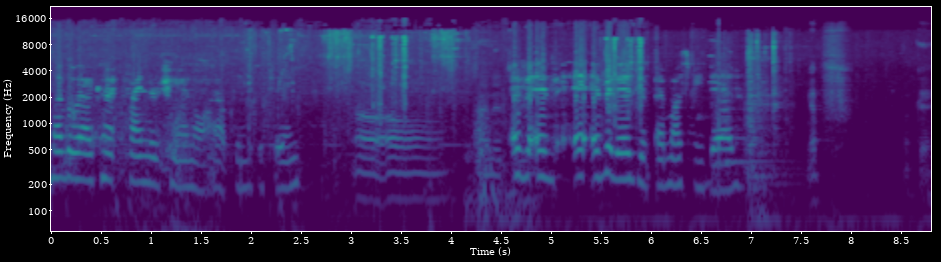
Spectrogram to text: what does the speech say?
By the way, I can't find their channel. I don't think it's a thing. Oh, I'll it If if if it is, it, it must be dead. Yep. Okay.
